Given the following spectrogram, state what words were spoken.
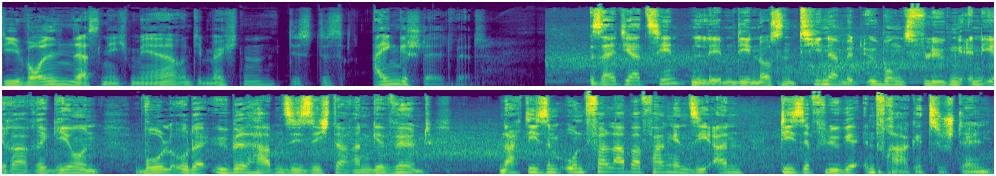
die wollen das nicht mehr und die möchten, dass das eingestellt wird. Seit Jahrzehnten leben die Nossentiner mit Übungsflügen in ihrer Region. Wohl oder übel haben sie sich daran gewöhnt. Nach diesem Unfall aber fangen sie an, diese Flüge in Frage zu stellen.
